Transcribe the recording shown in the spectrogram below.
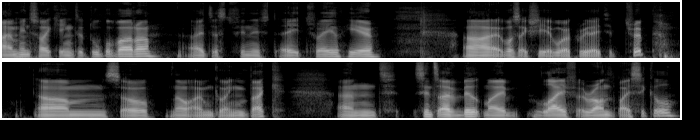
I'm hitchhiking to Tuupovaara. I just finished a trail here. Uh, it was actually a work-related trip. Um, so now I'm going back. And since I've built my life around bicycle,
